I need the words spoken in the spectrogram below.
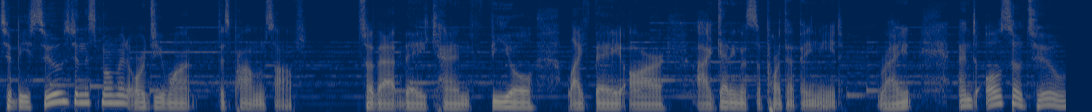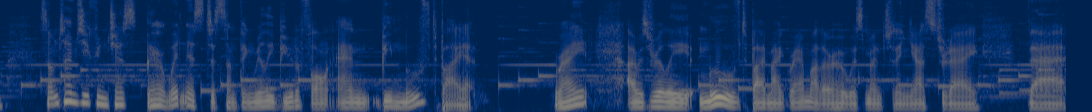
to be soothed in this moment or do you want this problem solved? So that they can feel like they are uh, getting the support that they need, right? And also, too, sometimes you can just bear witness to something really beautiful and be moved by it right? I was really moved by my grandmother who was mentioning yesterday that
